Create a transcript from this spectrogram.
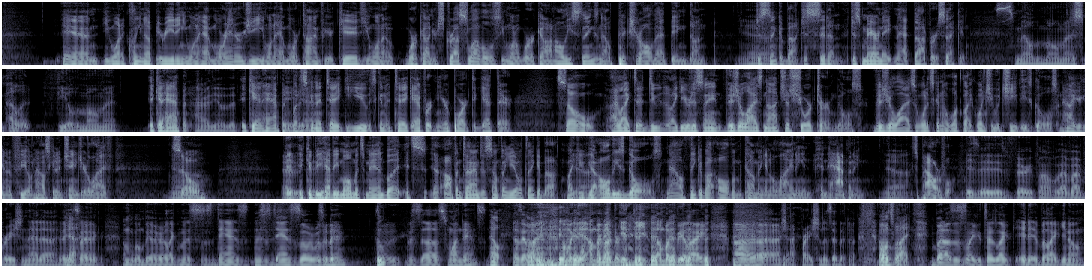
and you want to clean up your eating, you want to have more energy, you want to have more time for your kids, you want to work on your stress levels, you want to work on all these things. Now picture all that being done. Yeah. Just think about, it. just sit on, just marinate in that thought for a second. smell the moment, Just smell it. feel the moment. It can happen. How you know that It can't happen, but it's yeah. going to take you. It's going to take effort on your part to get there. So I like to do, like you were just saying, visualize not just short term goals. Visualize what it's going to look like once you achieve these goals and how you're going to feel and how it's going to change your life. So it, it could be heavy moments, man, but it's uh, oftentimes it's something you don't think about. Like you've got all these goals. Now think about all of them coming and aligning and, and happening. Yeah. It's powerful. It's, it's very powerful. That vibration, that uh, it's like I'm gonna be over here like Mrs. Dance. Mrs. Dance is over. What's her name? Who? Miss uh, Swan Dance. Like, Oh. I'm gonna get. I'm about to get deep. I'm about to be like. Uh, I probably shouldn't have said that. Though. Oh, it's but, fine. But I was just like, it's like it. it- But like you know,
